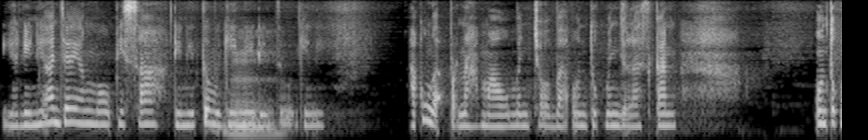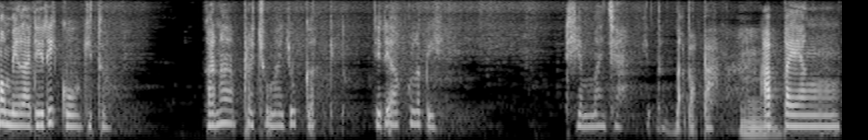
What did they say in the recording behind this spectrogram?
ya Dini aja yang mau pisah Dini tuh begini Hmm. Dini tuh begini aku nggak pernah mau mencoba untuk menjelaskan untuk membela diriku gitu karena percuma juga gitu jadi aku lebih diem aja gitu nggak apa-apa Hmm. apa yang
